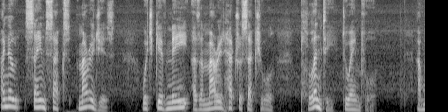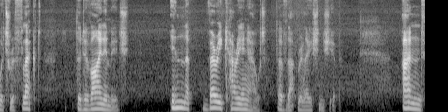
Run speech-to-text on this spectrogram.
I know same sex marriages, which give me, as a married heterosexual, plenty to aim for, and which reflect the divine image in the very carrying out of that relationship. And,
